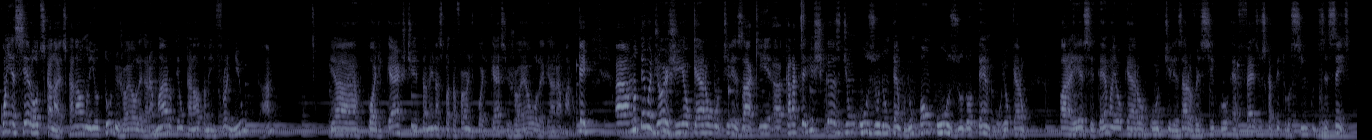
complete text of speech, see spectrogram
conhecer outros canais. O canal no YouTube, Joel Legaramaro, tem um canal também Fronil, tá? E a podcast, também nas plataformas de podcast Joel Olegar Amaro, ok? Ah, no tema de hoje eu quero utilizar aqui ah, características de um uso de um tempo, de um bom uso do tempo. Eu quero, para esse tema, eu quero utilizar o versículo Efésios capítulo 5, 16.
